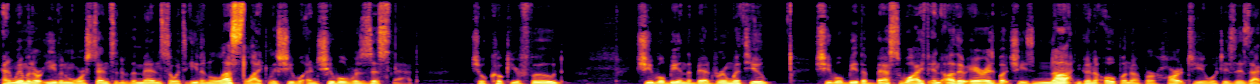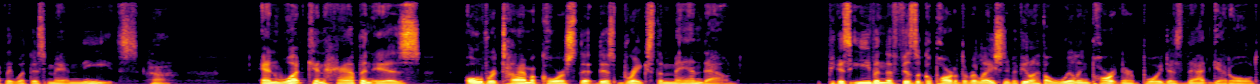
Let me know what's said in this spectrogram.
And women are even more sensitive than men, so it's even less likely she will, and she will resist that. She'll cook your food. She will be in the bedroom with you. She will be the best wife in other areas, but she's not going to open up her heart to you, which is exactly what this man needs. Huh. And what can happen is, over time, of course, that this breaks the man down. Because even the physical part of the relationship, if you don't have a willing partner, boy, does that get old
